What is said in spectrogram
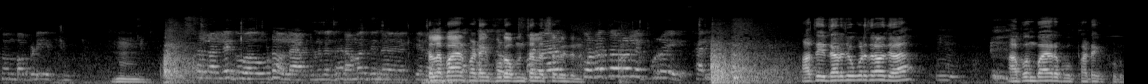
सोनपापडी घेतली हम्म. चला लय धुवा उठवलाय आपण त्या घरामध्ये न केला. चला बाहेर फटाके फोडू आपण चला पुरे खाली आता हे दर्जा उघडत राहू द्या हम्म. आपण बाहेर फो- फटाके फोडू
